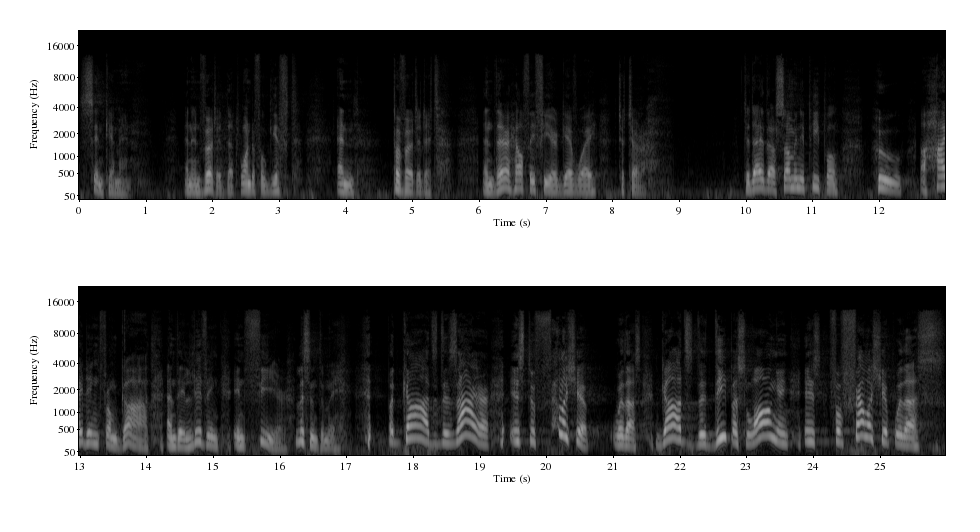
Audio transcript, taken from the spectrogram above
Sin came in and inverted that wonderful gift and perverted it. And their healthy fear gave way to terror. Today, there are so many people who are hiding from God and they're living in fear. Listen to me. But God's desire is to fellowship with us. God's the deepest longing is for fellowship with us.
